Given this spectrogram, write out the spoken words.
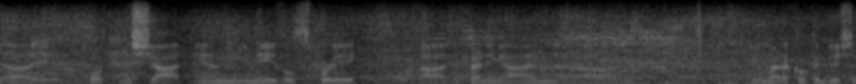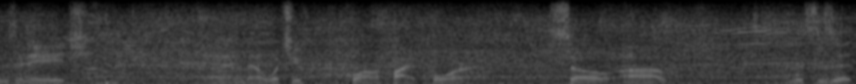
uh, both the shot and the nasal spray uh, depending on um, your medical conditions and age and uh, what you qualify for. So uh, this is it,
